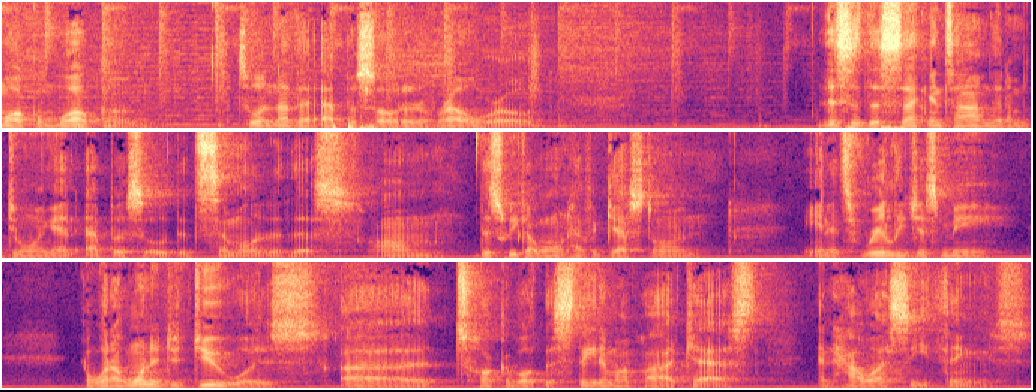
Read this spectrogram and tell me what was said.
Welcome, welcome, welcome to another episode of the Rel World. This is the second time that I'm doing an episode that's similar to this. Um, this week I won't have a guest on, and it's really just me. And what I wanted to do was uh, talk about the state of my podcast and how I see things.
